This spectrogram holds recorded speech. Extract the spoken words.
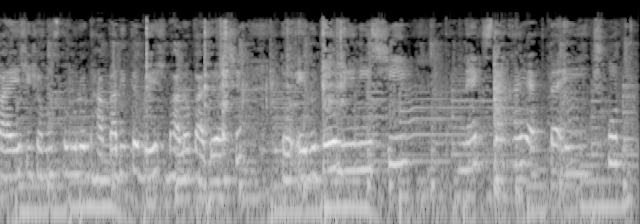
পায়েস, এই সমস্তগুলো ঢাকা দিতে বেশ ভালো কাজে আসে। তো এই দুটো নিয়ে নিয়েছি। নেক্সট দেখাই একটা এই ছোট্ট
